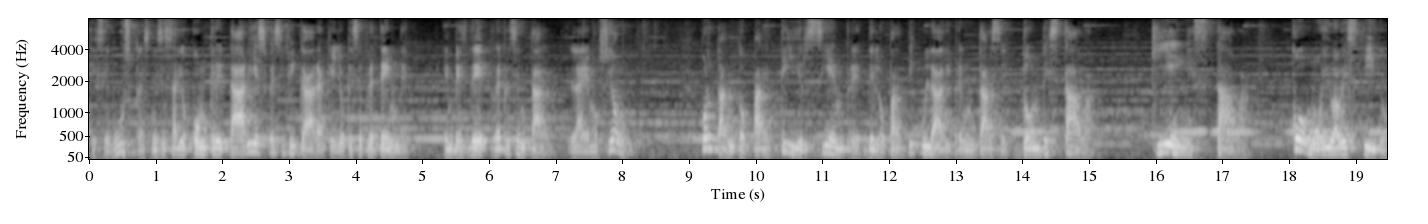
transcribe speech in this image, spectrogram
que se busca es necesario concretar y especificar aquello que se pretende en vez de representar la emoción. Por tanto, partir siempre de lo particular y preguntarse dónde estaba, quién estaba, cómo iba vestido,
